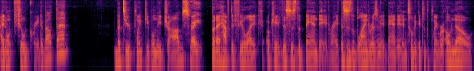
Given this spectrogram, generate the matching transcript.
I don't feel great about that. But to your point, people need jobs. Right. But I have to feel like, okay, this is the band aid, right? This is the blind resume band aid until we get to the point where, oh no,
